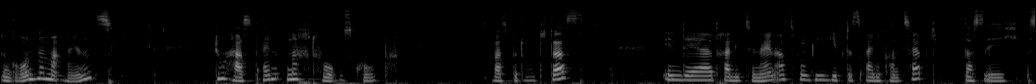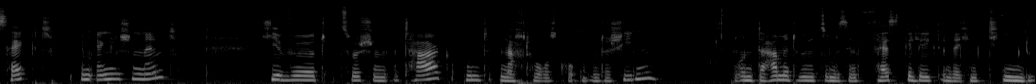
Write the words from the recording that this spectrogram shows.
Grund Nummer 1. Du hast ein Nachthoroskop. Was bedeutet das? In der traditionellen Astrologie gibt es ein Konzept, das sich Sekt im Englischen nennt. Hier wird zwischen Tag- und Nachthoroskopen unterschieden. Und damit wird so ein bisschen festgelegt, in welchem Team du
